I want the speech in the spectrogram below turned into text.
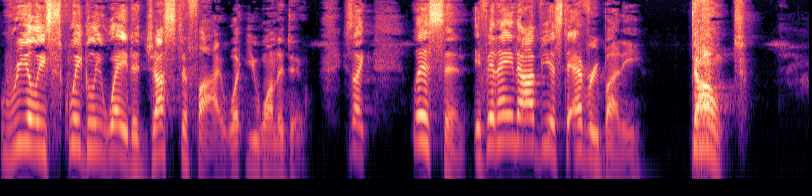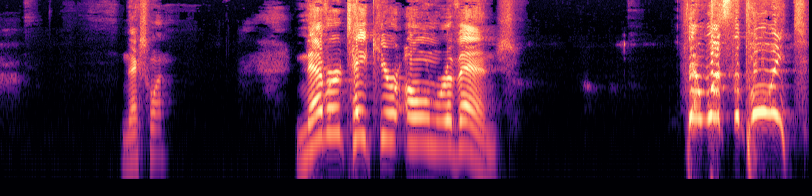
really squiggly way to justify what you want to do. He's like, listen, if it ain't obvious to everybody, don't. Next one. Never take your own revenge. Then what's the point?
